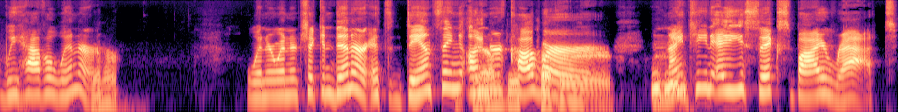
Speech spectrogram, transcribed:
we have a winner. Winner. Winner, winner, chicken dinner. It's Dancing Undercover, 1986 by Ratt,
